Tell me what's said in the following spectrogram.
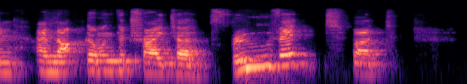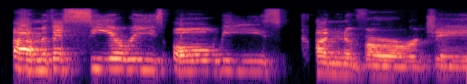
And I'm not going to try to prove it, but um, this series always converges.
